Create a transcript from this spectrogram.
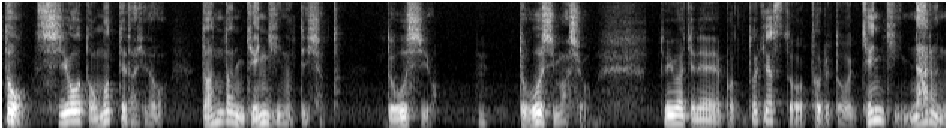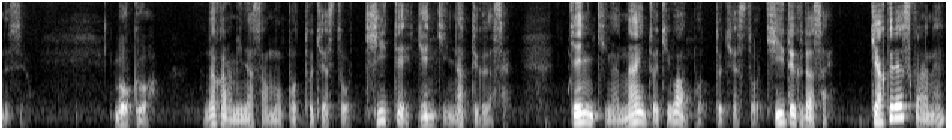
としようと思ってたけどだんだん元気になってきちゃった。どうしよう。どうしましょう。というわけでポッドキャストを撮ると元気になるんですよ。僕は。だから皆さんもポッドキャストを聞いて元気になってください。元気がない時はポッドキャストを聞いてください。逆ですからね。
